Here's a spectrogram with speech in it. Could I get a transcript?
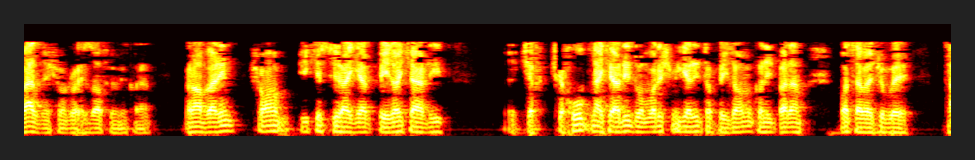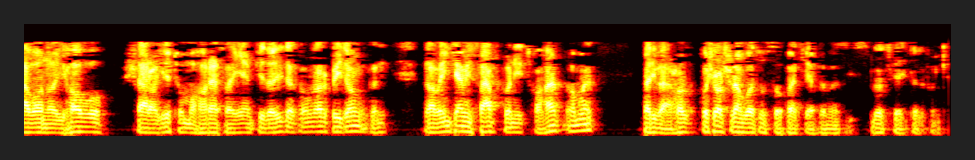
وزنشون رو اضافه می‌کنن. بنابراین شما یک کسی رو اگر پیدا کردید که خوب نکردید دنبالش میگردید تا پیدا می‌کنید. بعدم با توجه به توانایی ها و شرایط و مهارت هایی که دارید از اونها رو پیدا می‌کنید. این کمی صبر کنید خواهد آمد. ولی به حال خوشحال شدم باهاتون صحبت کردم عزیز. لطفی تلفن کرد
